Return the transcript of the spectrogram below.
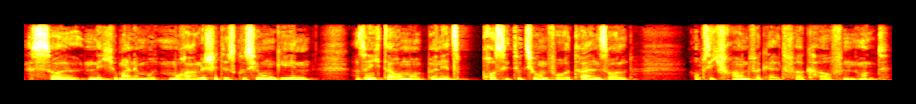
es soll nicht um eine moralische Diskussion gehen, also nicht darum, ob man jetzt Prostitution verurteilen soll, ob sich Frauen für Geld verkaufen und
